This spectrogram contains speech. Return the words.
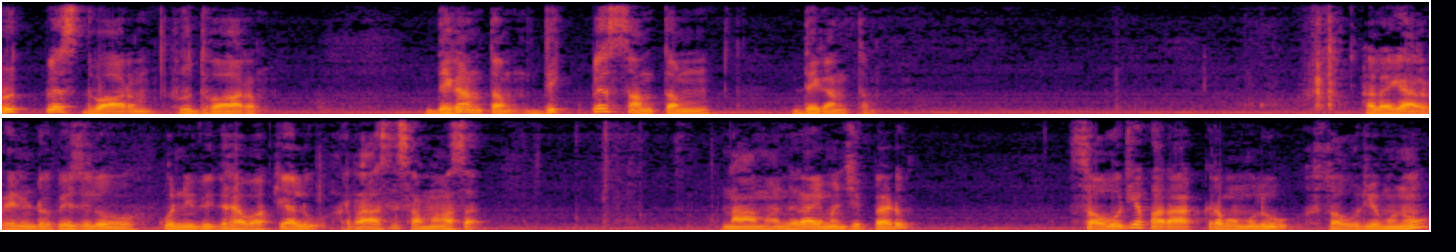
హృత్ ప్లస్ ద్వారం హృద్వారం. దిగంతం దిక్ ప్లస్ అంతం దిగంతం. అలాగే అరవై రెండో పేజీలో కొన్ని విగ్రహవాక్యాలు రాసి సమాస నామాన్ని రాయమని చెప్పాడు. శౌర్య పరాక్రమములు శౌర్యమును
